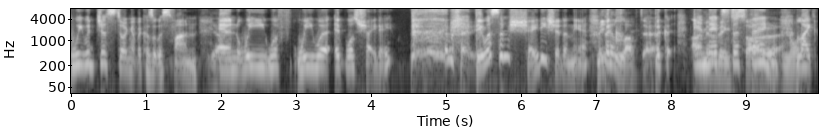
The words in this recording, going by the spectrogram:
we were just doing it because it was fun, Yeah. and we were we were it was shady. It was shady. There was some shady shit in there. Mika Bec- loved it. Bec- and that's the so thing. annoyed. Like,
